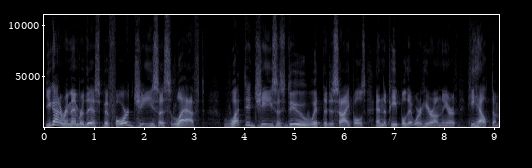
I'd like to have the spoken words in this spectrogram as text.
You got to remember this before Jesus left, what did Jesus do with the disciples and the people that were here on the earth? He helped them,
